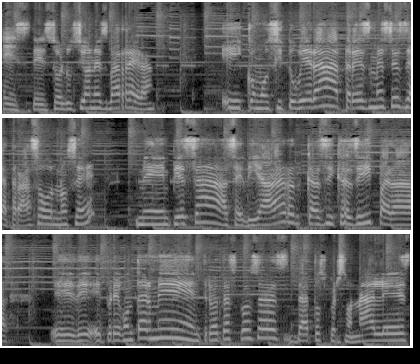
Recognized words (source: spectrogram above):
este, Soluciones Barrera y como si tuviera tres meses de atraso, no sé, me empieza a asediar casi casi para eh, preguntarme, entre otras cosas, datos personales,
